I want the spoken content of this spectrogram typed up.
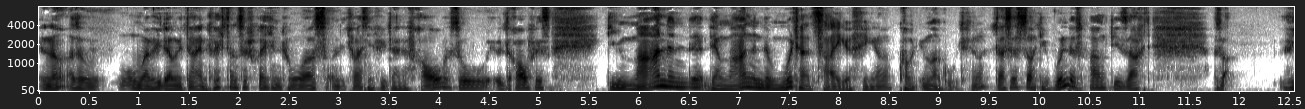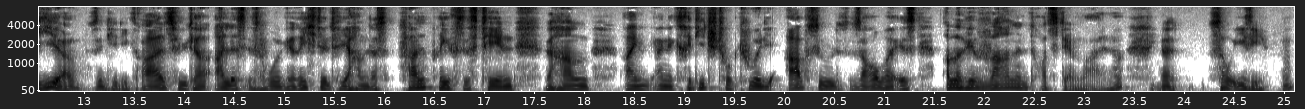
ne, also um mal wieder mit deinen Töchtern zu sprechen, Thomas, und ich weiß nicht, wie deine Frau so drauf ist, die mahnende, der mahnende Mutterzeigefinger kommt immer gut. Ne? Das ist doch die Bundesbank, die sagt, also wir sind hier die Gralshüter, alles ist wohl gerichtet, wir haben das Pfandbriefsystem, wir haben ein, eine Kreditstruktur, die absolut sauber ist, aber wir warnen trotzdem mal. Ne? Ja, so easy. Ne?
